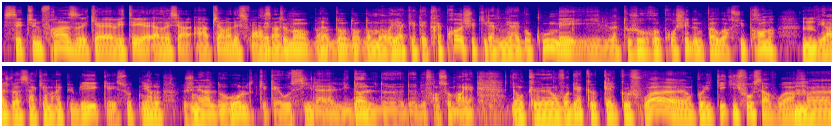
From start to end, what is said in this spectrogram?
c'est une phrase qui avait été adressée à, Pierre Mendès France. Hein. Exactement. Dont, dont, Mauriac était très proche et qu'il admirait beaucoup, mais il lui a toujours reproché de ne pas avoir su prendre le hmm. virage de la Ve République et soutenir le général de Gaulle, qui était aussi l'idole de, de, de, François Mauriac. Donc euh, on voit bien que quelquefois, euh, en politique, il faut savoir mm. euh,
